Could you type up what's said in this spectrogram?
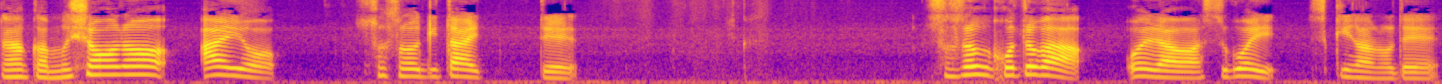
なんか無償の愛を注ぎたいって、注ぐことが、おいらはすごい好きなので、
